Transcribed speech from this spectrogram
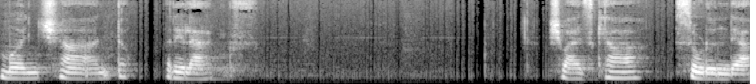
मन शांत रिलॅक्स. श्वास घ्या सोडून द्या.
